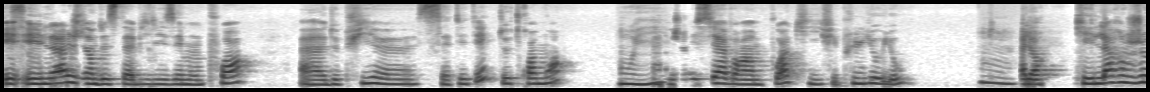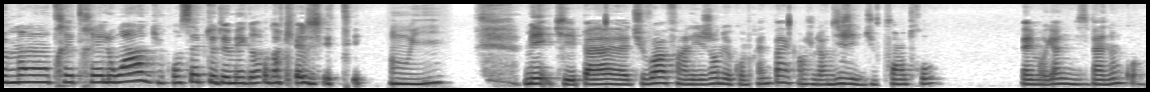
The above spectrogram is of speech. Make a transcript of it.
Et, là, je viens de stabiliser mon poids euh, depuis euh, cet été, deux trois mois. Oui. Euh, j'ai réussi à avoir un poids qui fait plus yo-yo. Hmm. Alors, qui est largement très très loin du concept de maigreur dans lequel j'étais. Oui mais qui est pas, tu vois, enfin, les gens ne comprennent pas. Quand je leur dis j'ai du poids en trop, ben, ils me regardent, ils me disent bah non, quoi.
